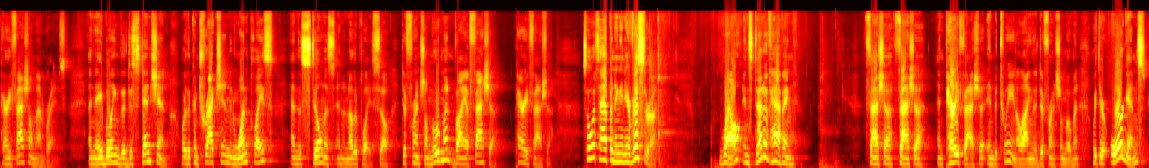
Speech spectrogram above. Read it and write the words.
perifascial membranes, enabling the distension or the contraction in one place and the stillness in another place. So differential movement via fascia, perifascia. So what's happening in your viscera? Well, instead of having fascia, fascia, and perifascia in between, allowing the differential movement, with your organs,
